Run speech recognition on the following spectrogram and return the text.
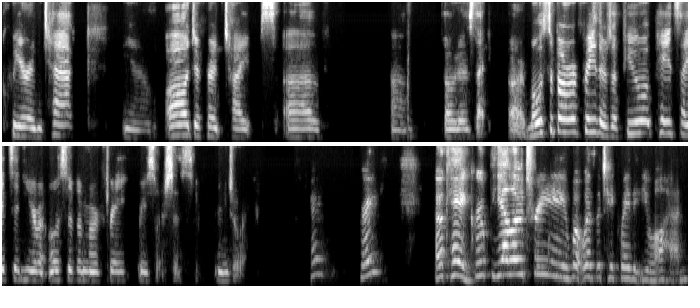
queer and tech, you know, all different types of um, photos that are most of them are free. There's a few paid sites in here, but most of them are free resources. Enjoy. Okay, great. Okay, group yellow tree. What was the takeaway that you all had?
